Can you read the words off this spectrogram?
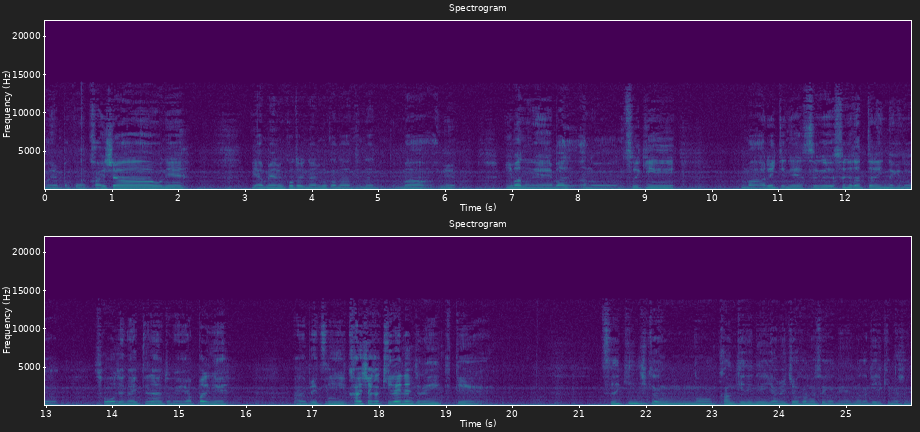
まあやっぱこう会社をね辞めることになるのかなってなまあね今のねばあの通勤まあ歩いてねすぐすぐだったらいいんだけどそうじゃないってなるとねやっぱりねあの別に会社が嫌いなんじゃないくて通勤時間の関係でね辞めちゃう可能性がねなんか出てきましたね。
